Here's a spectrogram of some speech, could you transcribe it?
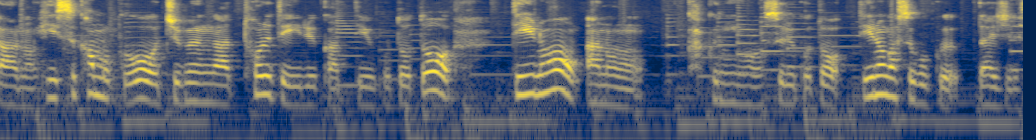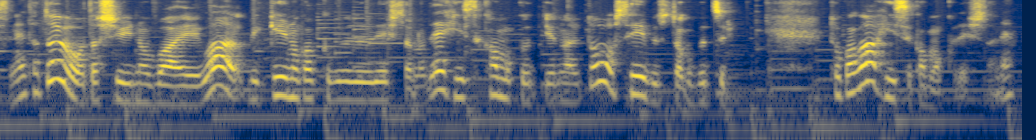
あの必須科目を自分が取れているかっていうこととっていうのをあの確認をすることっていうのがすごく大事ですね。例えば私の場合は理系の学部でしたので必須科目ってなると生物とか物理とかが必須科目でしたね。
